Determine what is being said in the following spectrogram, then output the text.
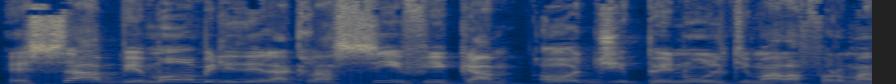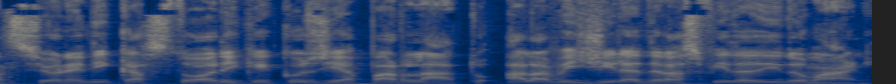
sabbie mobili della classifica. Oggi penultima la formazione di Castori che così ha parlato alla vigilia della sfida di domani.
